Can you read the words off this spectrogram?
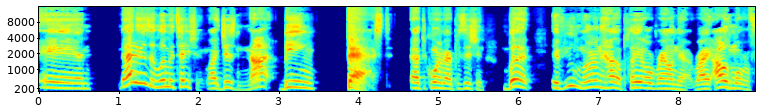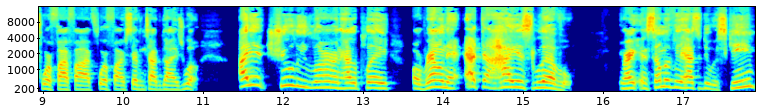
and that is a limitation, like just not being fast at the cornerback position. But if you learn how to play around that, right? I was more of a four, five, five, four, five, seven type guy as well. I didn't truly learn how to play around that at the highest level right? And some of it has to do with scheme.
